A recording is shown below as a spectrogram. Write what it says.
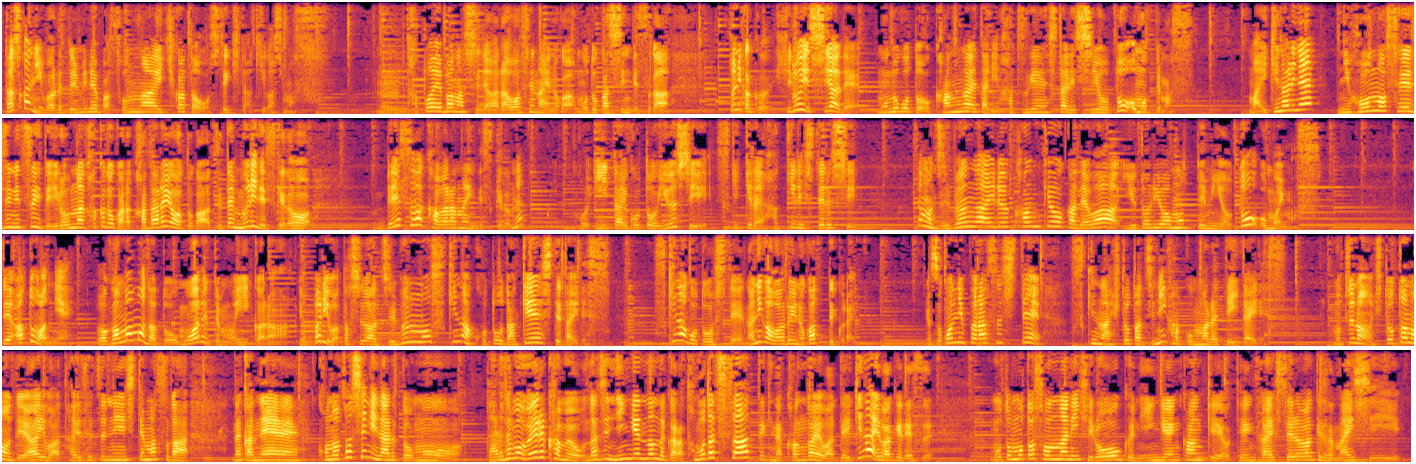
確かに言われてみればそんな生き方をしてきた気がします。うん、例え話で表せないのがもどかしいんですが、とにかく広い視野で物事を考えたり発言したりしようと思ってます。まあいきなりね、日本の政治についていろんな角度から語れよとか絶対無理ですけど、ベースは変わらないんですけどね。こう言いたいことを言うし、好き嫌いはっきりしてるし、でも自分がいる環境下ではゆとりを持ってみようと思います。で、あとはね、わがままだと思われてもいいから、やっぱり私は自分の好きなことだけしてたいです。好きなことをして何が悪いのかってくらい。そこにプラスして、好きな人たちに囲まれていたいです。もちろん人との出会いは大切にしてますが、なんかね、この年になるともう、誰でもウェルカム同じ人間なんだから友達さ的な考えはできないわけです。もともとそんなに広く人間関係を展開してるわけじゃないし、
